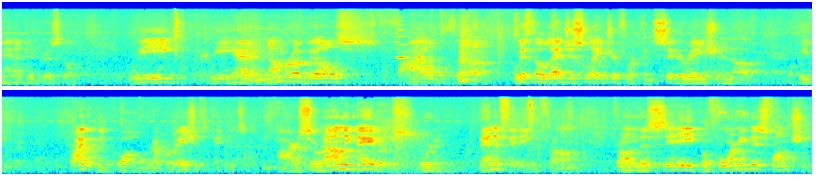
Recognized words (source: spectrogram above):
Manager Driscoll. We, we had a number of bills filed uh, with the legislature for consideration of what we privately call reparations payments. Our surrounding neighbors were benefiting from, from the city performing this function,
